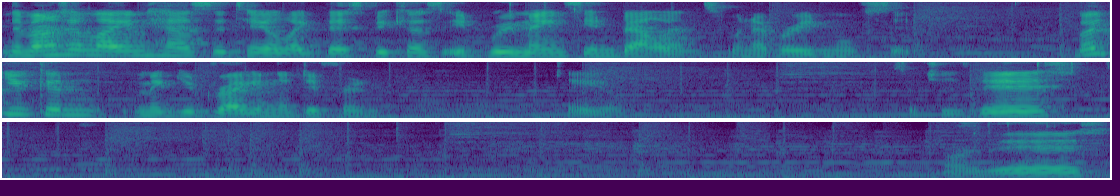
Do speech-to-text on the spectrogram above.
the mountain lion has the tail like this because it remains in balance whenever it moves it. But you can make your dragon a different tail. Such as this. Or this.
